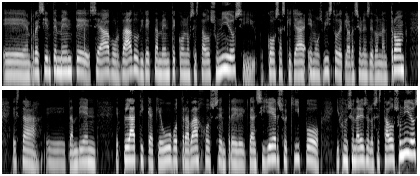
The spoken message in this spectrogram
eh, recientemente se ha abordado directamente con los Estados Unidos y cosas que ya hemos visto, declaraciones de Donald Trump, esta eh, también plática que hubo, trabajos entre el canciller, su equipo y funcionarios de los Estados Unidos.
